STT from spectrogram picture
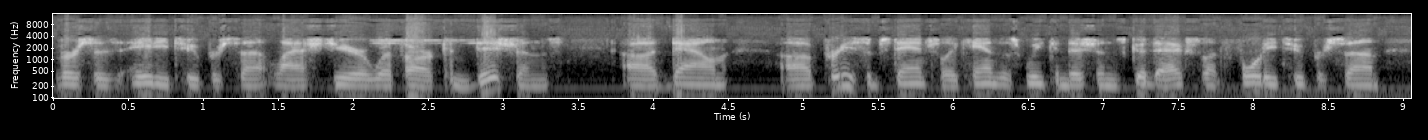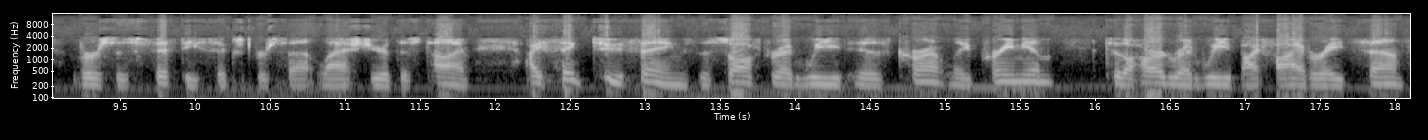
versus 82% last year with our conditions uh, down uh, pretty substantially. Kansas wheat conditions good to excellent 42% versus 56% last year at this time. I think two things. The soft red wheat is currently premium to the hard red wheat by 5 or 8 cents.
